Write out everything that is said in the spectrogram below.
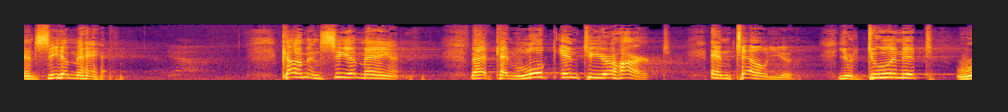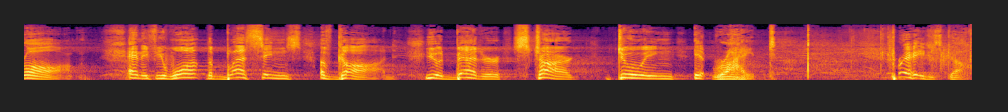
and see a man. Come and see a man that can look into your heart and tell you you're doing it wrong. And if you want the blessings of God, you had better start doing it right. Praise God.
